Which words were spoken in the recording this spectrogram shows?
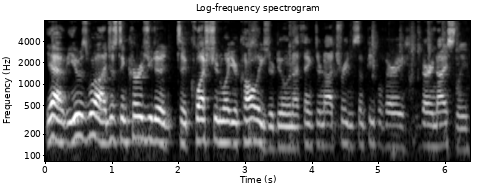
Yeah, you as well. I just encourage you to, to question what your colleagues are doing. I think they're not treating some people very very nicely.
